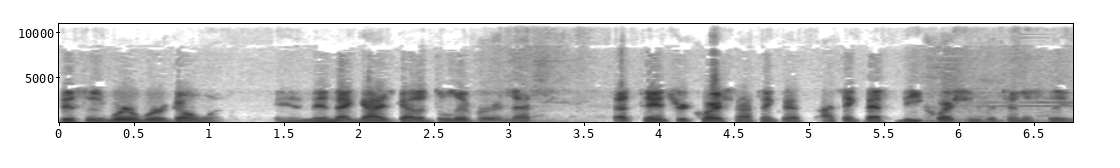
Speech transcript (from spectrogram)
this is where we're going, and then that guy's got to deliver, and that's that's to answer your question. I think that I think that's the question for Tennessee.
